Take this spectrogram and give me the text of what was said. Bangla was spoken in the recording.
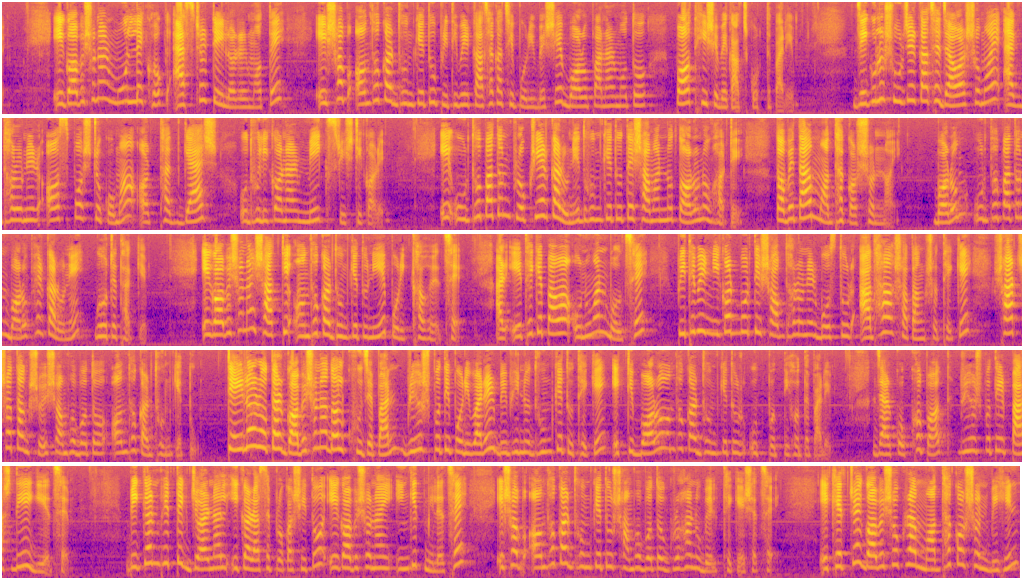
এই গবেষণার মূল লেখক অ্যাস্টার টেইলরের মতে এইসব অন্ধকার ধূমকেতু পৃথিবীর কাছাকাছি পরিবেশে বরফ আনার মতো পথ হিসেবে কাজ করতে পারে, যেগুলো সূর্যের কাছে যাওয়ার সময় এক ধরনের অস্পষ্ট কোমা অর্থাৎ গ্যাস ও ধূলিকণার মেঘ সৃষ্টি করে। এ ঊর্ধ্বপাতন প্রক্রিয়ার কারণে ধূমকেতুতে সামান্য ত্বরণও ঘটে, তবে তা মধ্যাকর্ষণ নয়, বরং ঊর্ধ্বপাতন বরফের কারণে ঘটে থাকে। এ গবেষণায় সাতটি অন্ধকার ধূমকেতু নিয়ে পরীক্ষা হয়েছে, আর এ থেকে পাওয়া অনুমান বলছে, পৃথিবীর নিকটবর্তী সব ধরনের বস্তুর আধা শতাংশ থেকে ষাট শতাংশই সম্ভবত অন্ধকার ধূমকেতু। টেইলর ও তার গবেষণা দল খুঁজে পান বৃহস্পতি পরিবারের বিভিন্ন ধূমকেতু থেকে একটি বড় অন্ধকার ধূমকেতুর উৎপত্তি হতে পারে, যার কক্ষপথ বৃহস্পতির পাশ দিয়েই গিয়েছে। বিজ্ঞানভিত্তিক জার্নাল ইকারাসে প্রকাশিত এ গবেষণায় ইঙ্গিত মিলেছে, এসব অন্ধকার ধূমকেতু সম্ভবত গ্রহাণু বেল্ট থেকে এসেছে। এক্ষেত্রে গবেষকরা মধ্যাকর্ষণবিহীন,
